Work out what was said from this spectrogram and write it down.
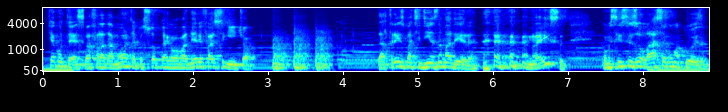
o que acontece? Vai falar da morte, a pessoa pega uma madeira e faz o seguinte, ó. Dá três batidinhas na madeira. não é isso? Como se isso isolasse alguma coisa.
